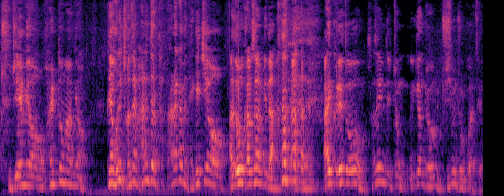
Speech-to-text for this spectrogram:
주제며 활동하며 그냥 우리 전사님 하는 대로 다 따라가면 되겠지요. 아 너무 감사합니다. 네. 아니 그래도 선생님들이 좀 의견 좀 주시면 좋을 것 같아요.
